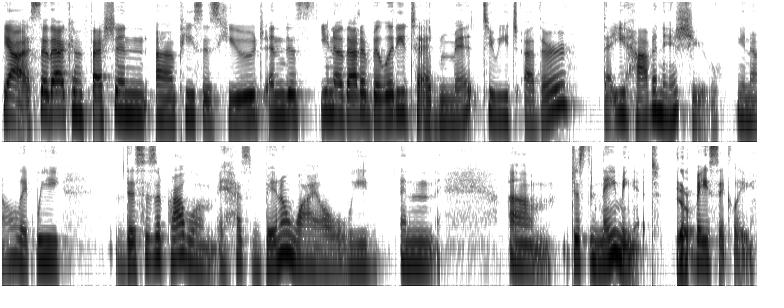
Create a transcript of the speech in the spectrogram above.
Yeah, so that confession uh, piece is huge, and this, you know, that ability to admit to each other that you have an issue. You know, like we, this is a problem. It has been a while. We and um, just naming it, Yep. basically,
